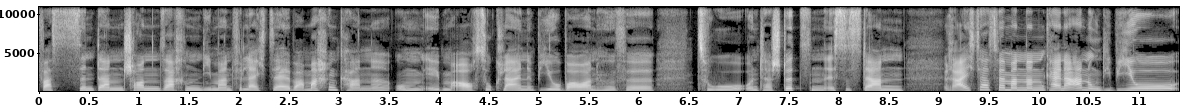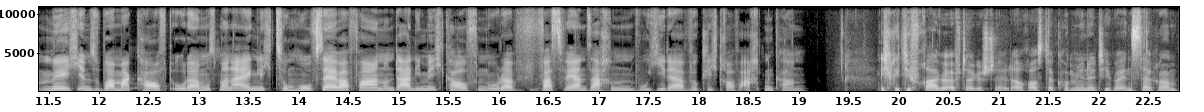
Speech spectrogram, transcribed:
was sind dann schon Sachen, die man vielleicht selber machen kann, ne? um eben auch so kleine Biobauernhöfe zu unterstützen? Ist es dann, reicht das, wenn man dann, keine Ahnung, die Biomilch im Supermarkt kauft oder muss man eigentlich zum Hof selber fahren und da die Milch kaufen? Oder was wären Sachen, wo jeder wirklich drauf achten kann? Ich kriege die Frage öfter gestellt, auch aus der Community bei Instagram.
